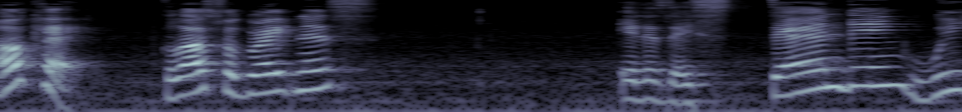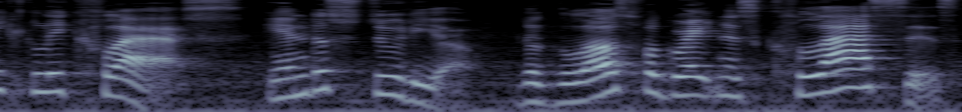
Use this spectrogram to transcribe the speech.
Okay, Gloves for Greatness. It is a standing weekly class in the studio. The Gloves for Greatness classes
